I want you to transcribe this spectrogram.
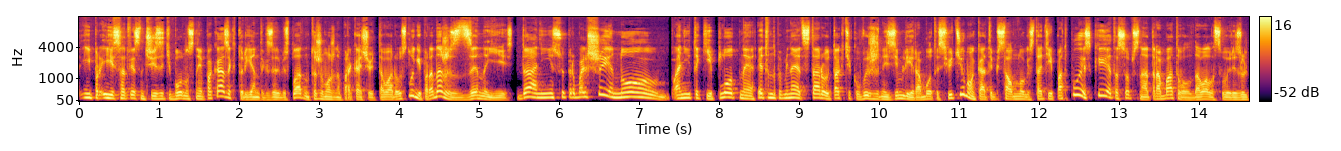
И, и, соответственно, через эти бонусные показы, которые Яндекс дает бесплатно, тоже можно прокачивать товары и услуги. Продажи с Дзена есть. Да, они не супер большие, но они такие плотные. Это напоминает старую тактику выжженной земли работы с YouTube, когда ты писал много статей под поиск, и это, собственно, отрабатывало, давало свой результат.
